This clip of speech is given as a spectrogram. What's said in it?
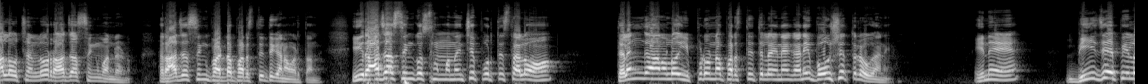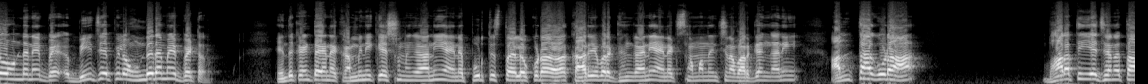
ఆలోచనలో రాజాసింగ్ అన్నాడు రాజాసింగ్ పడ్డ పరిస్థితి కనబడుతుంది. ఈ రాజాసింగ్కు సంబంధించి పూర్తి స్థలం తెలంగాణలో ఇప్పుడున్న పరిస్థితులైనా కానీ భవిష్యత్తులో కానీ ఈయనే బీజేపీలో ఉండనే బీజేపీలో ఉండడమే బెటర్ ఎందుకంటే ఆయన కమ్యూనికేషన్ కానీ ఆయన పూర్తి స్థాయిలో కూడా కార్యవర్గం కానీ ఆయనకు సంబంధించిన వర్గం కానీ అంతా కూడా భారతీయ జనతా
